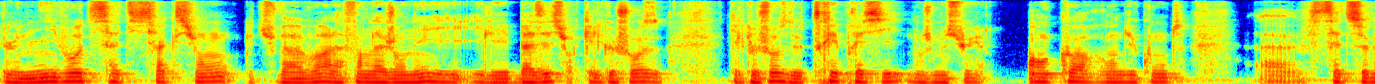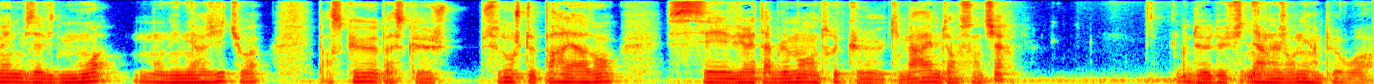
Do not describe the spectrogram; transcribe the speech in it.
le niveau de satisfaction que tu vas avoir à la fin de la journée. Il est basé sur quelque chose, quelque chose de très précis, dont je me suis encore rendu compte euh, cette semaine vis-à-vis de moi, mon énergie, tu vois, parce que parce que ce dont je te parlais avant, c'est véritablement un truc qui m'arrive de ressentir de, finir la journée un peu wow.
